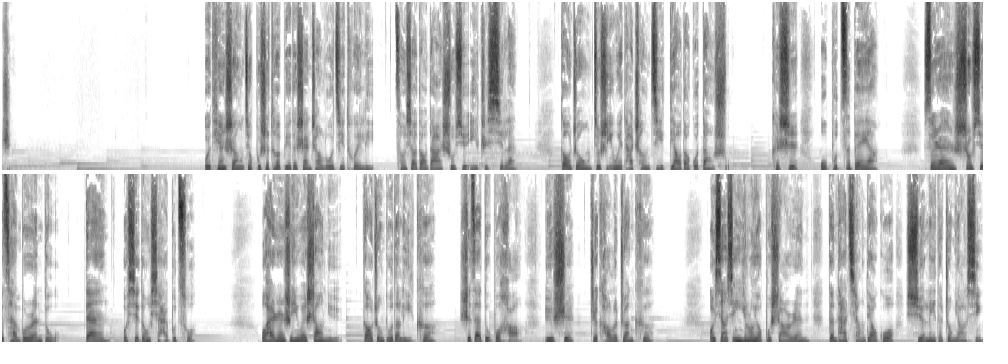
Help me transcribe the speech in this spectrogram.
制。我天生就不是特别的擅长逻辑推理，从小到大数学一直稀烂，高中就是因为他成绩掉到过倒数，可是我不自卑呀，虽然数学惨不忍睹。但我写东西还不错，我还认识一位少女，高中读的理科，实在读不好，于是只考了专科。我相信一路有不少人跟她强调过学历的重要性，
